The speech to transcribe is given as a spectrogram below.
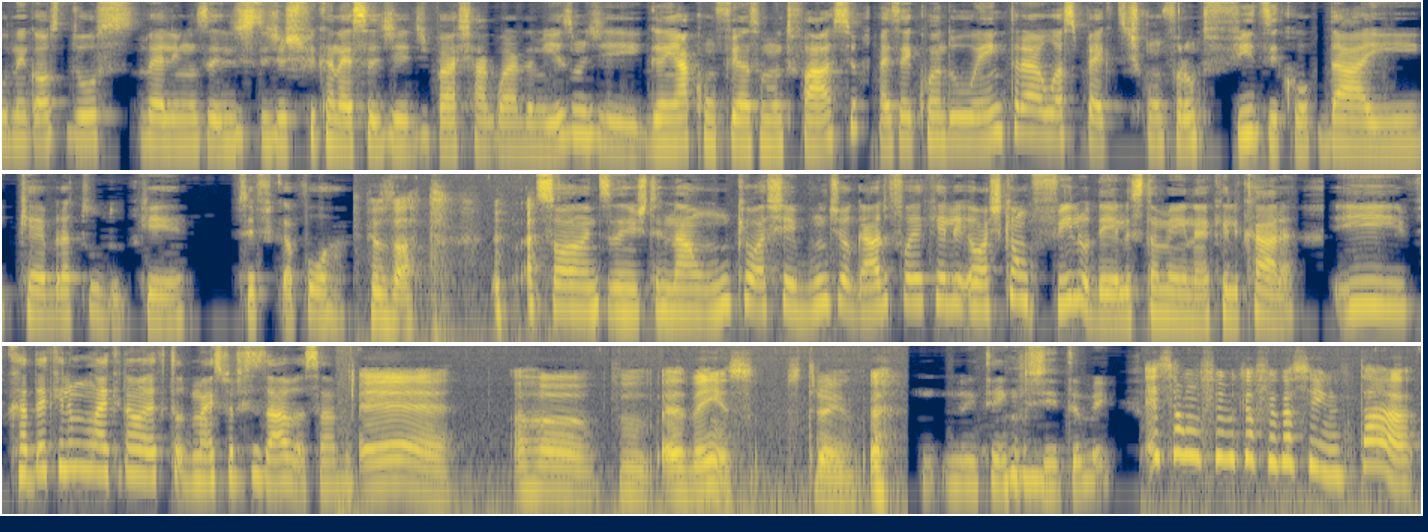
o negócio dos velhinhos, ele se justifica nessa de, de baixar a guarda mesmo, de ganhar confiança muito fácil. Mas aí quando entra o aspecto de confronto físico, daí quebra tudo. Porque você fica, porra. Exato. Só antes da gente terminar, um que eu achei muito jogado foi aquele. Eu acho que é um filho deles também, né? Aquele cara. E cadê aquele moleque na hora que todo mais precisava, sabe? É. Aham. É bem isso. Estranho. Não entendi também. Esse é um filme que eu fico assim, tá,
